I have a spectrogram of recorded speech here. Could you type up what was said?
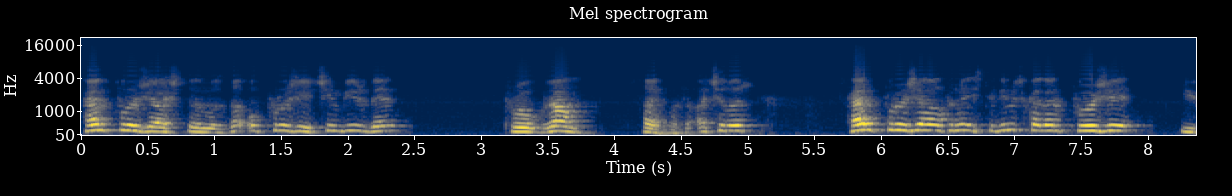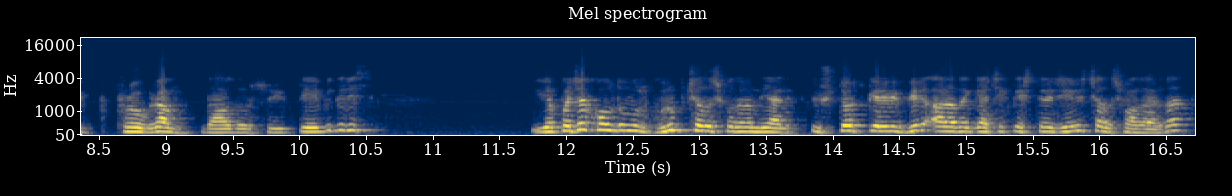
Her proje açtığımızda o proje için bir de program sayfası açılır. Her proje altına istediğimiz kadar proje program daha doğrusu yükleyebiliriz. Yapacak olduğumuz grup çalışmalarında yani 3-4 görevi bir arada gerçekleştireceğimiz çalışmalarda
